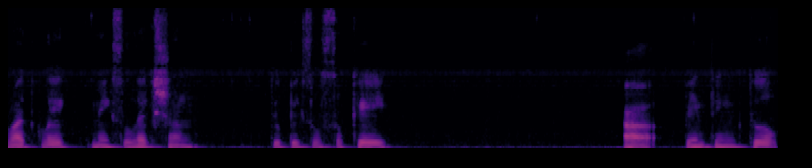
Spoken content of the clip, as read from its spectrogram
Right click make selection 2 pixels okay uh, painting tool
